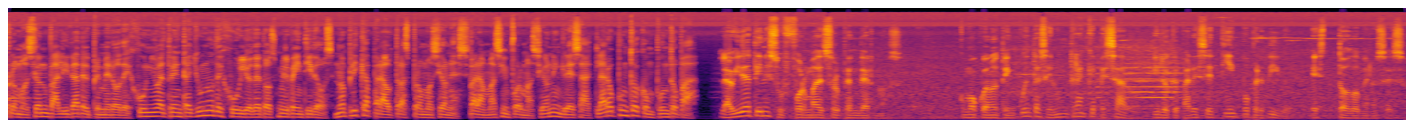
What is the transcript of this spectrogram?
Promoción válida del 1 de junio al 31 de julio de 2022. No aplica para otras promociones. Para más información ingresa a claro.com.pa. La vida tiene su forma de sorprendernos, como cuando te encuentras en un tranque pesado y lo que parece tiempo perdido es todo menos eso.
